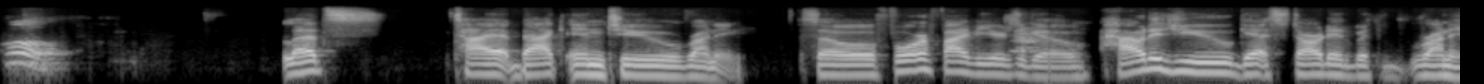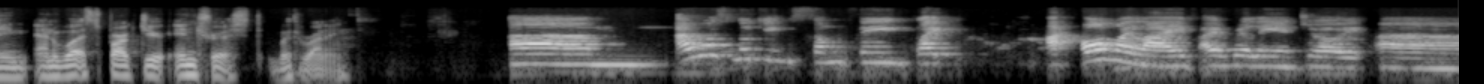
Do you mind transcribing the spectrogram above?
cool. let's tie it back into running. So, four or five years ago, how did you get started with running, and what sparked your interest with running? Um, I was looking something like I, all my life. I really enjoy uh,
